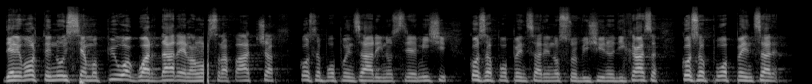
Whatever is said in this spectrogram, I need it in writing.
Delle volte noi siamo più a guardare la nostra faccia, cosa può pensare i nostri amici, cosa può pensare il nostro vicino di casa, cosa può pensare...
